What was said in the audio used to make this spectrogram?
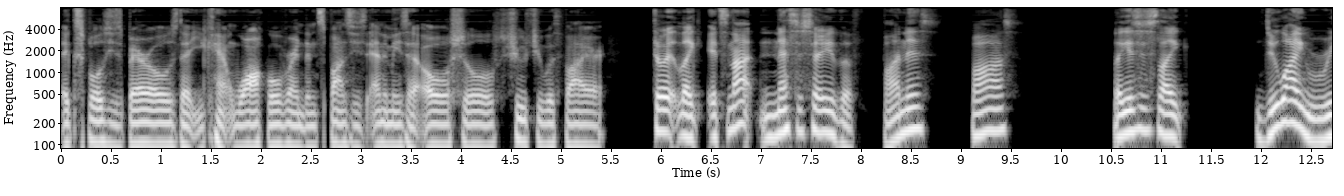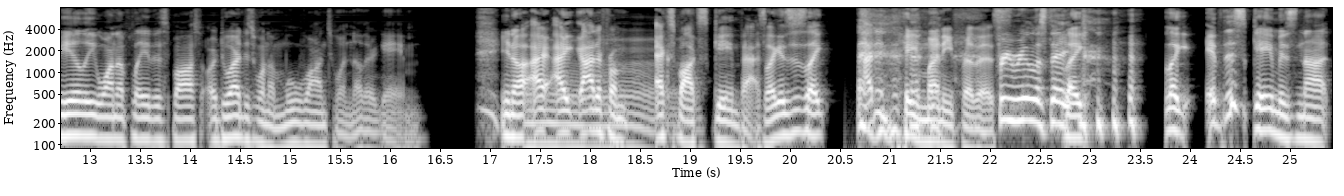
explodes these barrels that you can't walk over, and then spawns these enemies that oh she'll shoot you with fire. So it like it's not necessarily the funnest boss. Like it's just like do I really want to play this boss or do I just want to move on to another game? You know, I, I got it from Mm. Xbox Game Pass. Like it's just like I didn't pay money for this. Free real estate. Like- like if this game is not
